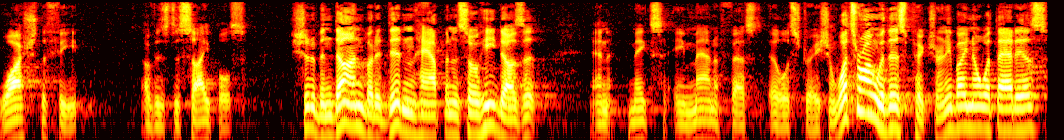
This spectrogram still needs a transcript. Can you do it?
washed the feet of his disciples should have been done, but it didn't happen, and so he does it and makes a manifest illustration. What's wrong with this picture? Anybody know what that is?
